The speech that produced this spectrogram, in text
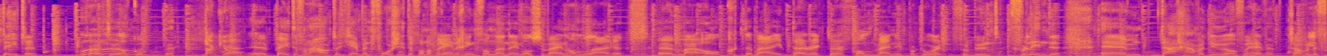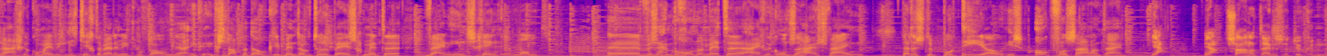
Peter. Hartelijk welkom. Dankjewel. Ja, uh, Peter van Houten, jij bent voorzitter van de Vereniging van de Nederlandse Wijnhandelaren. Uh, maar ook daarbij director van Wijnimporteur Verbund Verlinde. Uh, daar gaan we het nu over hebben. Ik zou willen vragen, kom even iets dichter bij de microfoon. Ja, ik, ik snap het ook. Je bent ook druk bezig met uh, wijn inschenken. Want we zijn begonnen met eigenlijk onze huiswijn. Dat is de Portillo, is ook van Salentijn. Ja, ja Salentijn is natuurlijk een,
